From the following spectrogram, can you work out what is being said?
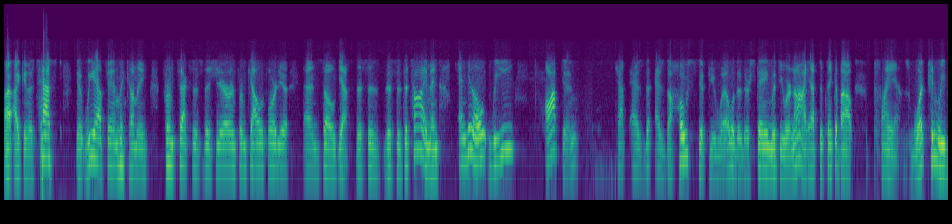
I, I can attest that we have family coming from Texas this year and from California, and so yes, this is this is the time. And and you know we often have as the as the hosts, if you will, whether they're staying with you or not, have to think about plans. What can we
